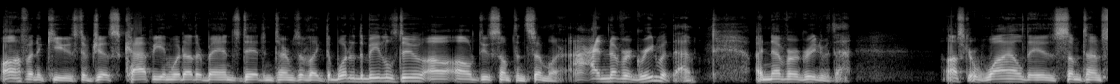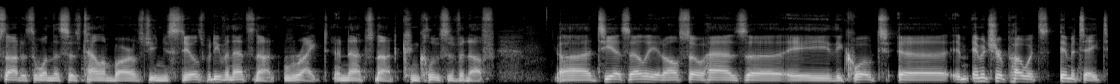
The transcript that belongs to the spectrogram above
often accused of just copying what other bands did in terms of like the, what did the Beatles do? I'll, I'll do something similar. I, I never agreed with that. I never agreed with that. Oscar Wilde is sometimes thought as the one that says talent borrows, genius steals, but even that's not right, and that's not conclusive enough. Uh, T.S. Eliot also has uh, a the quote: uh, "Immature poets imitate,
